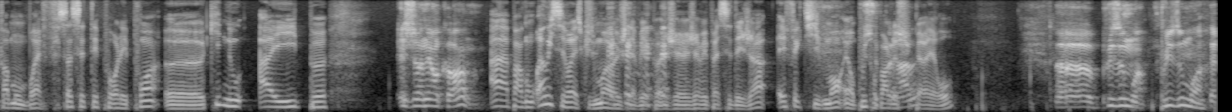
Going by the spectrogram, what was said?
Enfin bon, bref, ça c'était pour les points euh, qui nous hype. J'en ai encore un. Ah pardon, ah oui c'est vrai, excuse-moi, je l'avais pas- j'avais passé déjà. Effectivement, et en plus on parle de super héros, Euh, plus ou moins. plus ou moins. Euh,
